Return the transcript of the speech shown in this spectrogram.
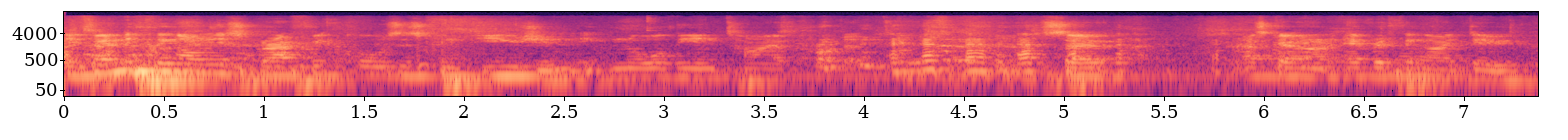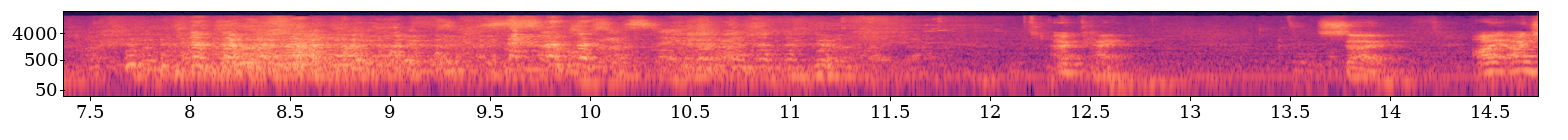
if anything on this graphic causes confusion, ignore the entire product. So that's going on everything I do. Okay, so I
